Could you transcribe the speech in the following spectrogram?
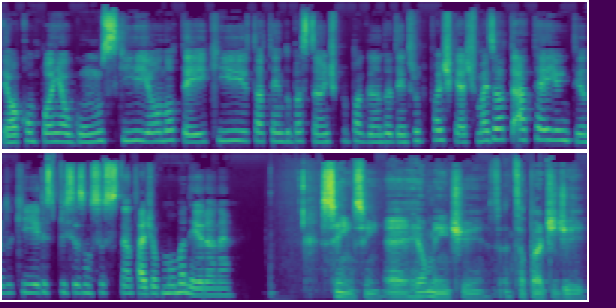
eu acompanho alguns que eu notei que tá tendo bastante propaganda dentro do podcast, mas eu, até eu entendo que eles precisam se sustentar de alguma maneira, né? Sim, sim. É realmente essa parte de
